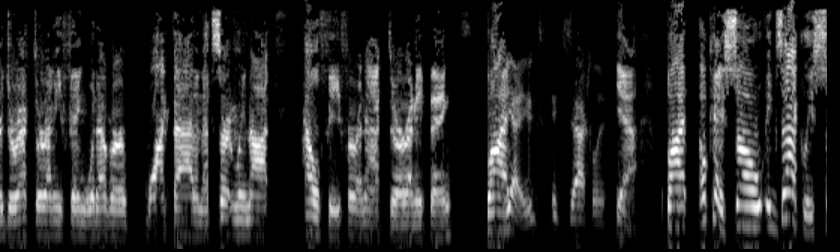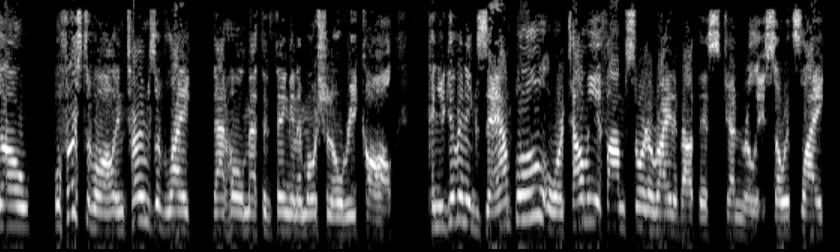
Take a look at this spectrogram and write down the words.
or director or anything would ever want that, and that's certainly not healthy for an actor or anything. But Yeah, ex- exactly. yeah. But okay, so exactly. So, well, first of all, in terms of like that whole method thing and emotional recall, can you give an example or tell me if I'm sort of right about this generally? So it's like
